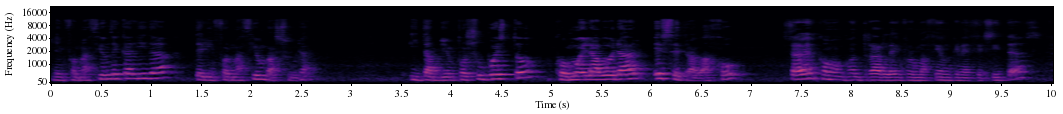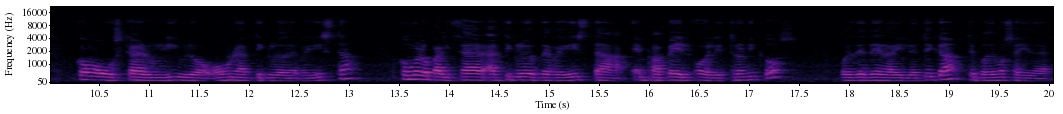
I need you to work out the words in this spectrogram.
la información de calidad de la información basura. Y también, por supuesto, cómo elaborar ese trabajo. ¿Sabes cómo encontrar la información que necesitas? ¿Cómo buscar un libro o un artículo de revista? ¿Cómo localizar artículos de revista en papel o electrónicos? Pues desde la biblioteca te podemos ayudar.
